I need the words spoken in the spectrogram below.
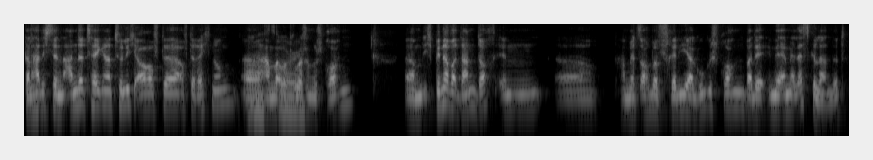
dann hatte ich den Undertaker natürlich auch auf der, auf der Rechnung, äh, Ah, haben wir aber sorry. drüber schon gesprochen. Ähm, ich bin aber dann doch in, äh, haben jetzt auch über Freddy Agu gesprochen, bei der, in der MLS gelandet.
